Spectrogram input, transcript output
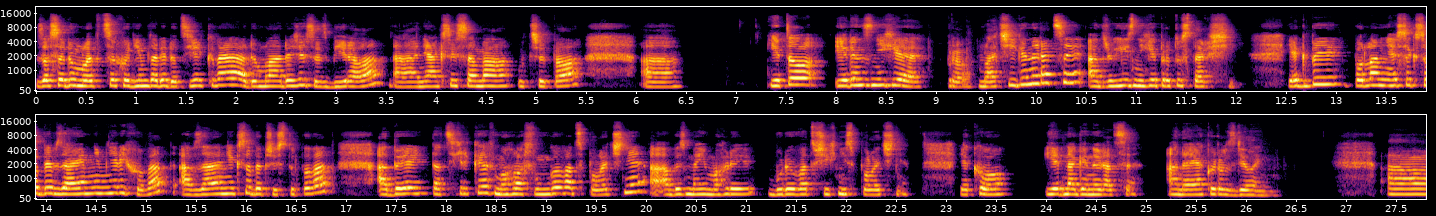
za sedm let, co chodím tady do církve a do mládeže se sbírala a nějak si sama utřepala. A je to, jeden z nich je pro mladší generaci a druhý z nich je pro tu starší. Jak by podle mě se k sobě vzájemně měli chovat a vzájemně k sobě přistupovat, aby ta církev mohla fungovat společně a aby jsme ji mohli budovat všichni společně. Jako jedna generace a ne jako rozdělení. A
